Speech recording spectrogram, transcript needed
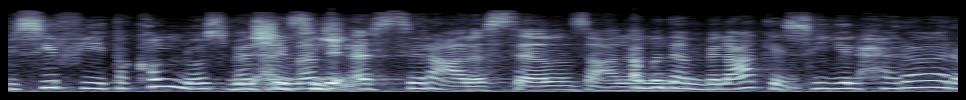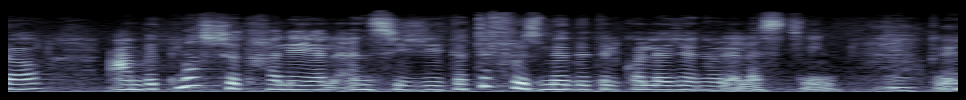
بصير في تقلص هالشيء ما بيأثر على ال cells على ال- ابدا بالعكس. هي الحرارة عم بتنشط خلايا الأنسجة تتفرز مادة الكولاجين والإلاستين. okay.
